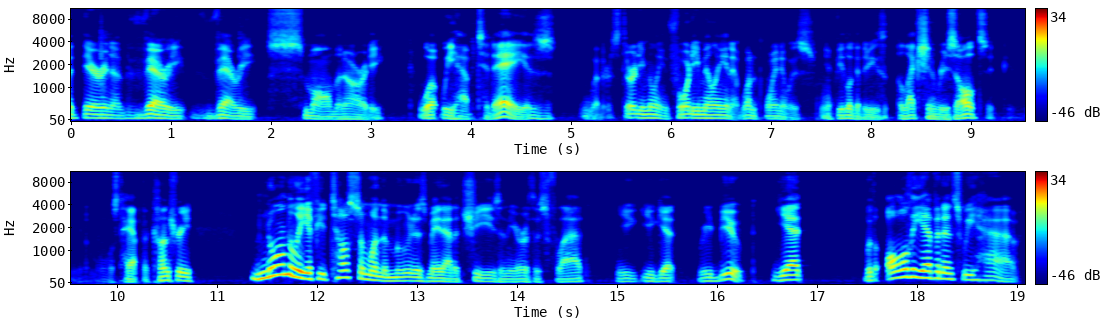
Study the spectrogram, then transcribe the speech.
but they're in a very, very small minority. What we have today is whether it's 30 million, 40 million. At one point, it was, you know, if you look at these election results, it, you know, almost half the country. Normally, if you tell someone the moon is made out of cheese and the earth is flat, you, you get rebuked. Yet, with all the evidence we have,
